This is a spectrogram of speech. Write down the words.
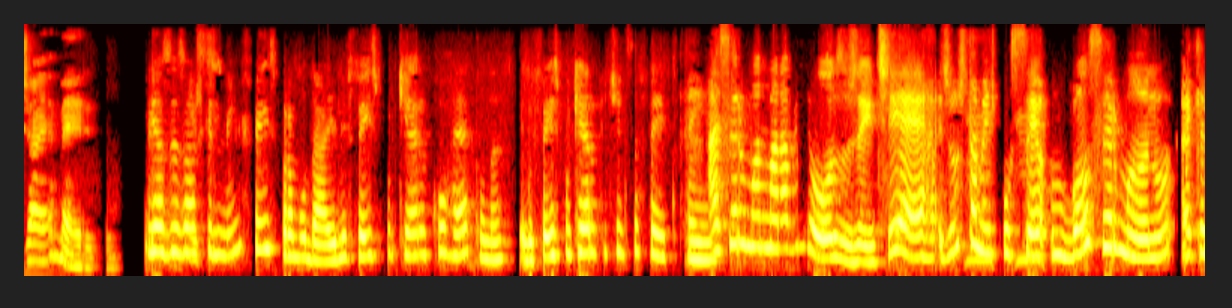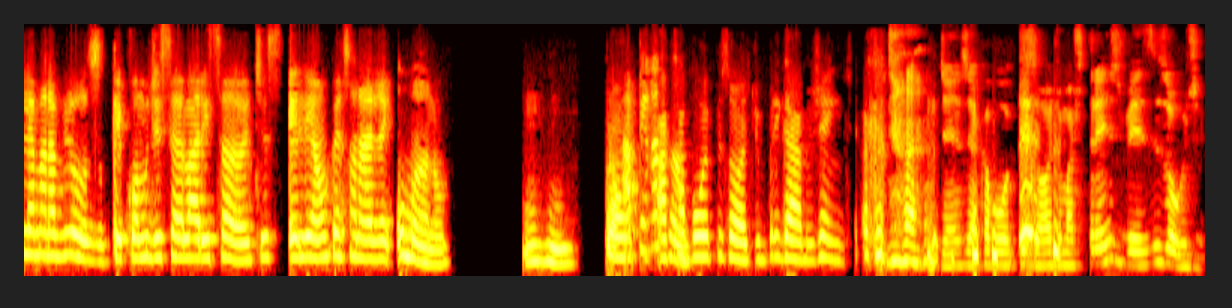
já é mérito. E às vezes eu acho que ele nem fez pra mudar, ele fez porque era correto, né? Ele fez porque era o que tinha que ser feito. Sim. Ai, ser humano maravilhoso, gente. E é, justamente por ser um bom ser humano, é que ele é maravilhoso. Porque, como disse a Larissa antes, ele é um personagem humano. Uhum. Pronto, Apenas não. acabou o episódio. Obrigado, gente. Gente, já acabou o episódio umas três vezes hoje.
